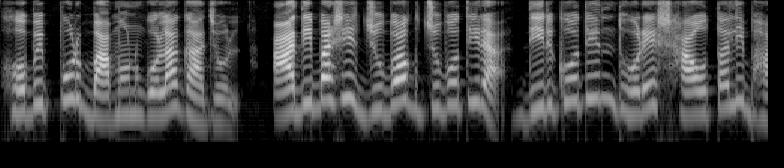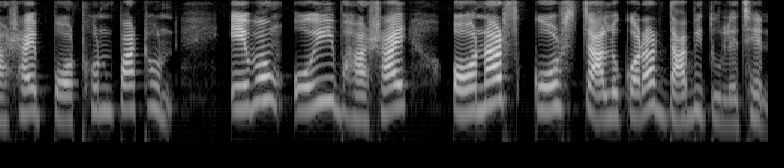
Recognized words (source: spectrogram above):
হবিবপুর বামনগোলা গাজল। আদিবাসী যুবক, যুবতীরা দীর্ঘদিন ধরে সাঁওতালি ভাষায় পঠন পাঠন এবং ওই ভাষায় অনার্স কোর্স চালু করার দাবি তুলেছেন।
